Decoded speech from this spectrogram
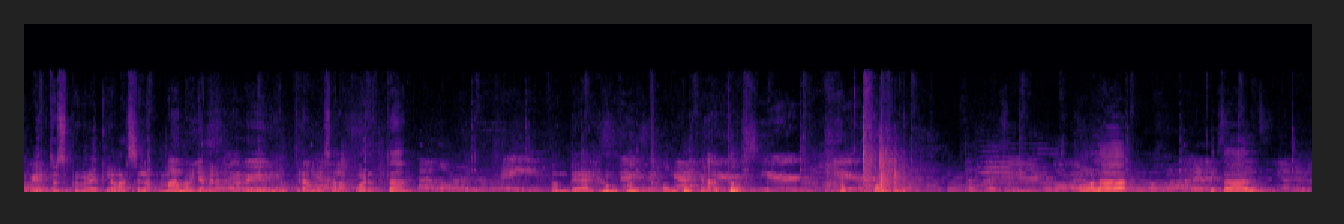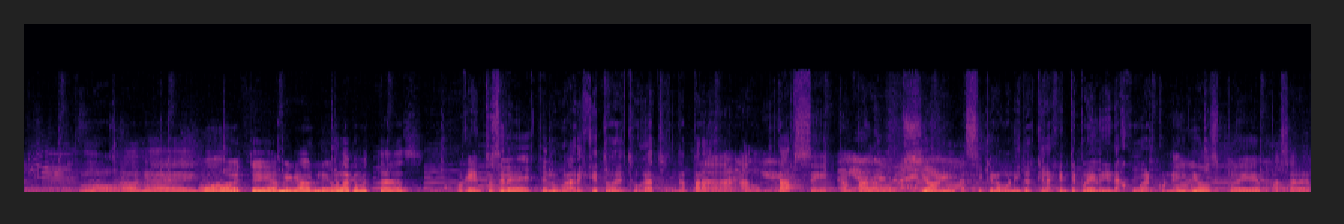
Ok, entonces primero hay que lavarse las manos, ya me las lavé. Entramos a la puerta, donde hay un montón de gatos. Hola, ¿qué tal? Oh. Oh, este amigable. Hola, ¿cómo estás? Ok, entonces la idea de este lugar es que todos estos gatos están para adoptarse, están para la adopción, así que lo bonito es que la gente puede venir a jugar con ellos, puede pasar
